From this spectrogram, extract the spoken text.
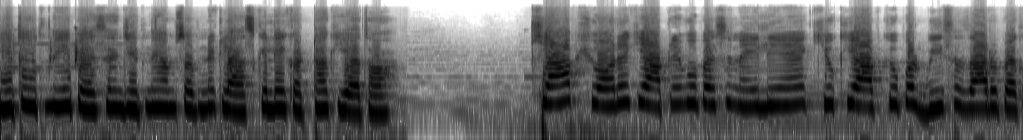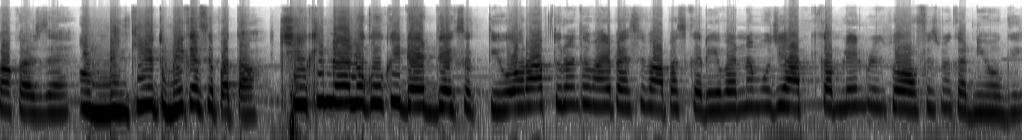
ये तो उतने ही पैसे हैं जितने हम सबने क्लास के लिए इकट्ठा किया था। क्या आप श्योर है कि आपने वो पैसे नहीं लिए हैं? क्योंकि आपके ऊपर बीस हज़ार रूपए का कर्ज है। मिंकी ये तुम्हें कैसे पता? क्योंकि मैं लोगों की डेट देख सकती हूँ और आप तुरंत हमारे पैसे वापस करिए वरना मुझे आपकी कंप्लेंट प्रिंसिपल ऑफ़िस में करनी होगी।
